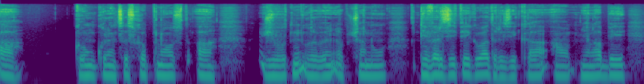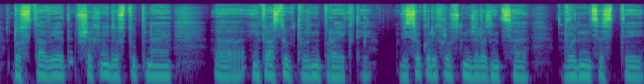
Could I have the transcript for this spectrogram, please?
a konkurenceschopnost a životní úroveň občanů, diverzifikovat rizika a měla by dostavět všechny dostupné uh, infrastrukturní projekty. Vysokorychlostní železnice, vodní cesty,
